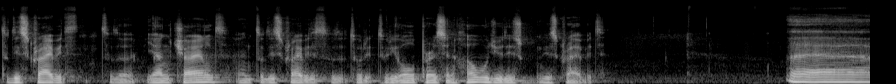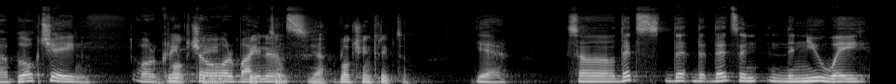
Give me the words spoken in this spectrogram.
to describe it to the young child and to describe it to the, to the, to the old person, how would you describe it? Uh, blockchain or crypto blockchain, or Binance. Crypto. Yeah, blockchain crypto. Yeah. So that's that, that's a, the new way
